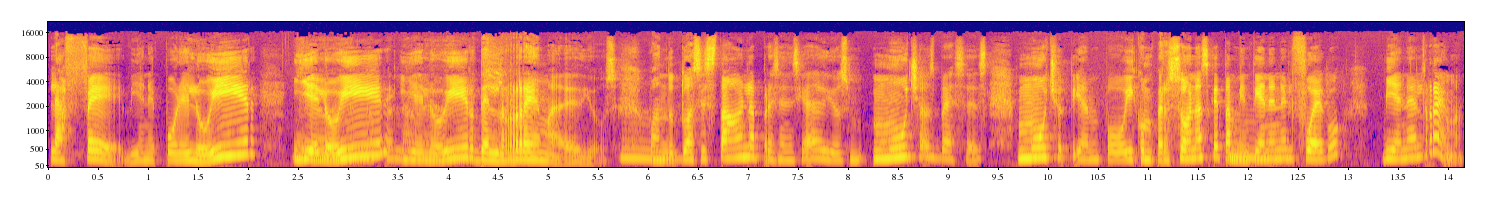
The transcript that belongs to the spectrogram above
la fe viene por el oír y el oír y el oír del rema de Dios. Mm. Cuando tú has estado en la presencia de Dios muchas veces, mucho tiempo y con personas que también mm. tienen el fuego, viene el rema.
